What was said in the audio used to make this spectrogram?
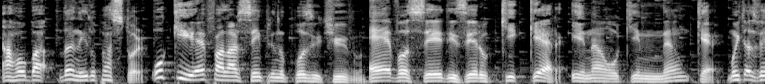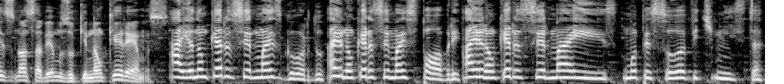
arroba Danilo Pastor. O que é falar sempre no positivo? É você dizer o que quer e não o que não quer. Muitas vezes nós sabemos o que não queremos. Ah, eu não quero ser mais gordo. Ah, eu não quero ser mais pobre. Ah, eu não quero ser mais uma pessoa vitimista.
